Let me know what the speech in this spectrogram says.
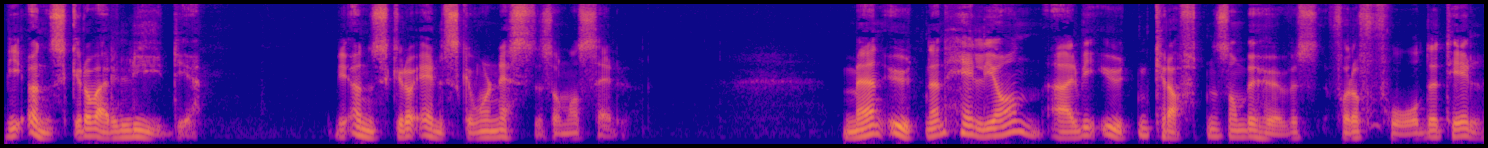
Vi ønsker å være lydige. Vi ønsker å elske vår neste som oss selv. Men uten Den hellige ånd er vi uten kraften som behøves for å få det til.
